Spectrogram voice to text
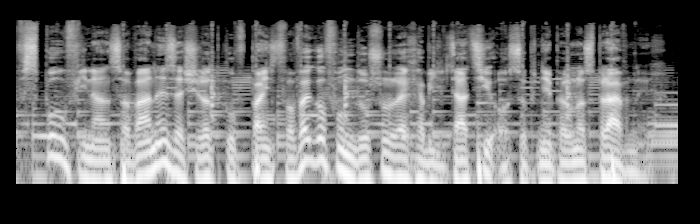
współfinansowany ze środków Państwowego Funduszu Rehabilitacji Osób Niepełnosprawnych.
